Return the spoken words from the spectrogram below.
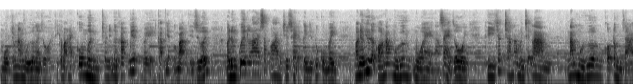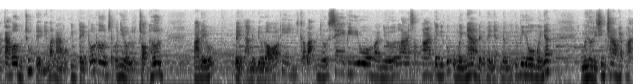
một trong năm mùi hương này rồi thì các bạn hãy comment cho những người khác biết về cảm nhận của bạn ở phía dưới. Và đừng quên like, subscribe và chia sẻ ở kênh youtube của mình. Và nếu như đã có năm mùi hương mùa hè giá rẻ rồi thì chắc chắn là mình sẽ làm năm mùi hương có tầm giá cao hơn một chút để những bạn nào có kinh tế tốt hơn sẽ có nhiều lựa chọn hơn. Và nếu để làm được điều đó thì các bạn nhớ share video và nhớ like subscribe kênh youtube của mình nha để có thể nhận được những cái video mới nhất. Còn bây giờ thì xin chào hẹn lại.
